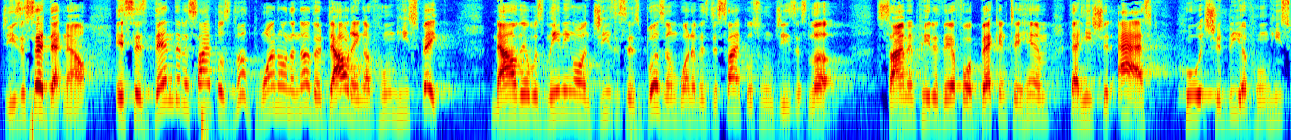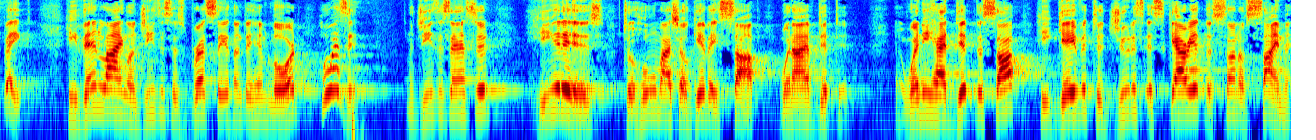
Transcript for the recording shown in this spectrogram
Jesus said that now. It says, Then the disciples looked one on another, doubting of whom he spake. Now there was leaning on Jesus' bosom one of his disciples whom Jesus loved. Simon Peter therefore beckoned to him that he should ask who it should be of whom he spake. He then, lying on Jesus' breast, saith unto him, Lord, who is it? And Jesus answered, he it is to whom I shall give a sop when I have dipped it. And when he had dipped the sop, he gave it to Judas Iscariot, the son of Simon.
